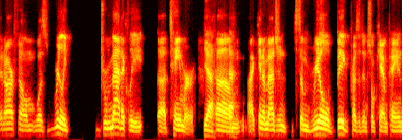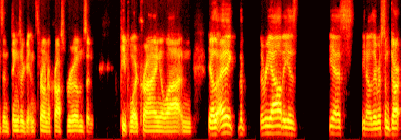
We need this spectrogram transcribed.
in our film was really dramatically uh, tamer. Yeah. Um, yeah. I can imagine some real big presidential campaigns, and things are getting thrown across rooms, and people are crying a lot. And you know, I think the the reality is yes, you know, there were some dark,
